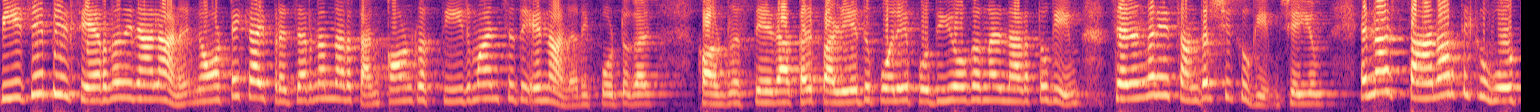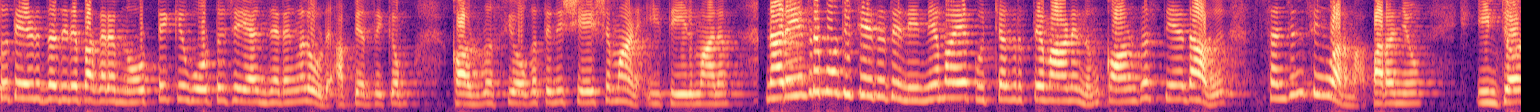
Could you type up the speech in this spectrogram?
ബി ജെ പിയിൽ ചേർന്നതിനാലാണ് നോട്ടയ്ക്കായി പ്രചരണം നടത്താൻ കോൺഗ്രസ് തീരുമാനിച്ചത് എന്നാണ് റിപ്പോർട്ടുകൾ. കോൺഗ്രസ് നേതാക്കൾ പഴയതുപോലെ പൊതുയോഗങ്ങൾ നടത്തുകയും ജനങ്ങളെ സന്ദർശിക്കുകയും ചെയ്യും. എന്നാൽ സ്ഥാനാർത്ഥിക്ക് വോട്ട് തേടുന്നതിന് പകരം നോട്ടയ്ക്ക് വോട്ട് ചെയ്യാൻ ജനങ്ങളോട് അഭ്യർത്ഥിക്കും. കോൺഗ്രസ് യോഗത്തിന് ശേഷമാണ് ഈ തീരുമാനം. നരേന്ദ്രമോദി ചെയ്തത് നിന്ദ്യമായ കുറ്റകൃത്യമാണെന്നും കോൺഗ്രസ് നേതാവ് സഞ്ജൻ സിംഗ് വർമ്മ പറഞ്ഞു ഇൻഡോർ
